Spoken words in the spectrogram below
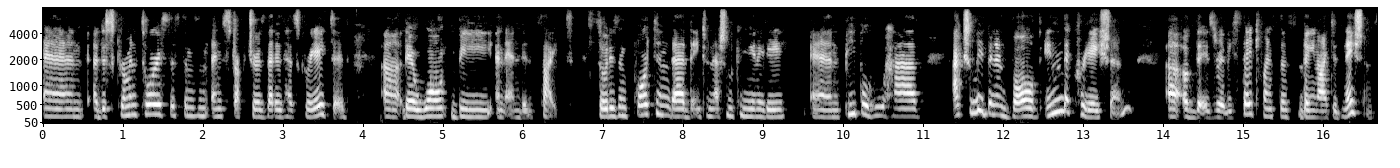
and a discriminatory systems and, and structures that it has created, uh, there won't be an end in sight. So it is important that the international community and people who have actually been involved in the creation uh, of the Israeli state, for instance, the United Nations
